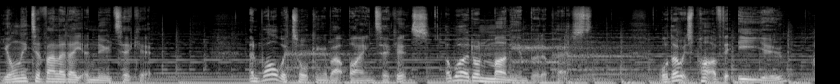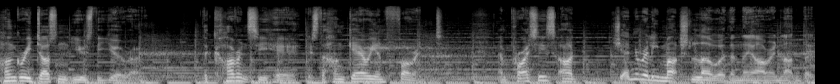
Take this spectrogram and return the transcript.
you'll need to validate a new ticket. And while we're talking about buying tickets, a word on money in Budapest. Although it's part of the EU, Hungary doesn't use the euro. The currency here is the Hungarian forint, and prices are generally much lower than they are in London.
